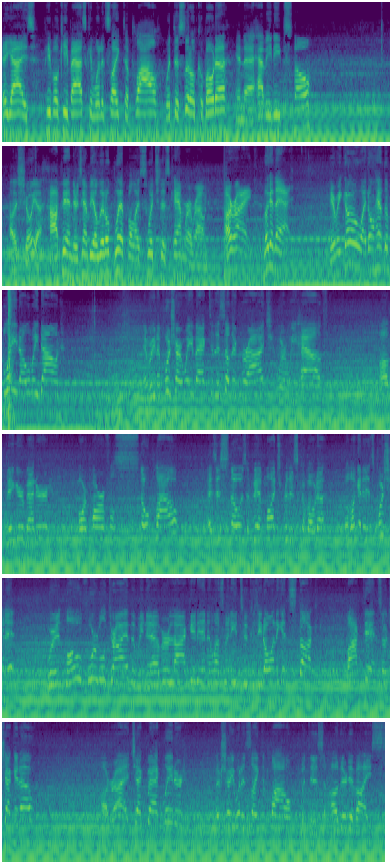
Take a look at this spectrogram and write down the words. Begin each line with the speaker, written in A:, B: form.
A: Hey guys, people keep asking what it's like to plow with this little Kubota in the heavy deep snow. I'll show you. Hop in. There's going to be a little blip while I switch this camera around. All right, look at that. Here we go. I don't have the blade all the way down. And we're going to push our way back to this other garage where we have a bigger, better, more powerful snow plow as this snow is a bit much for this Kubota. But look at it, it's pushing it. We're in low four-wheel drive and we never lock it in unless we need to because you don't want to get stuck locked in. So check it out. All right, check back later. I'll show you what it's like to plow with this other device.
